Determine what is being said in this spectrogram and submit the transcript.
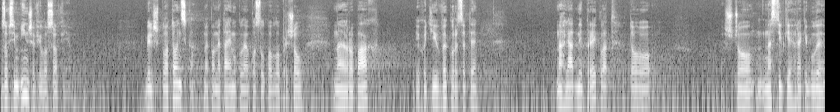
зовсім інша філософія, більш платонська. Ми пам'ятаємо, коли апостол Павло прийшов на Аеропаг і хотів використати наглядний приклад того, що настільки греки були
